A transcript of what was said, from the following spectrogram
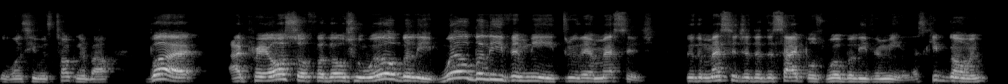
the ones he was talking about, but I pray also for those who will believe, will believe in me through their message, through the message of the disciples will believe in me. Let's keep going.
